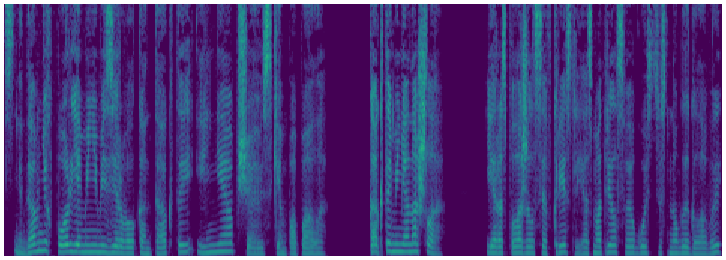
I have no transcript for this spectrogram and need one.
С недавних пор я минимизировал контакты и не общаюсь с кем попало. Как ты меня нашла? Я расположился в кресле и осмотрел свою гостью с ног до головы,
